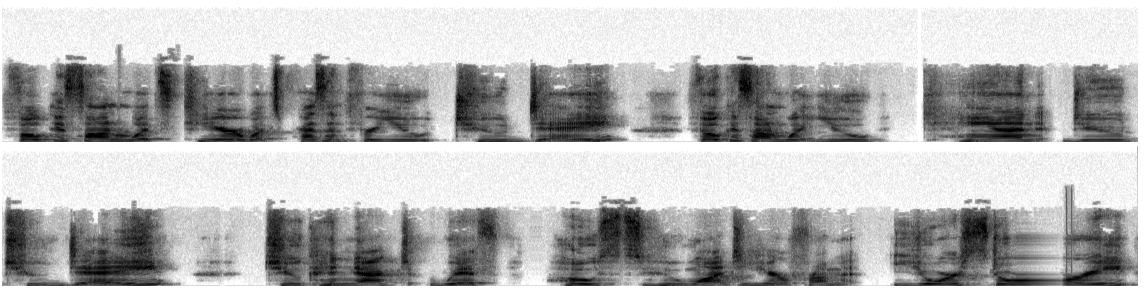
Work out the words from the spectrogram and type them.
focus on what's here, what's present for you today. Focus on what you can do today to connect with hosts who want to hear from your story.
